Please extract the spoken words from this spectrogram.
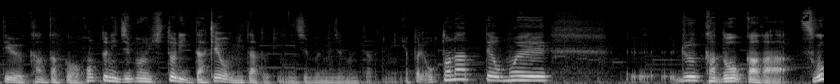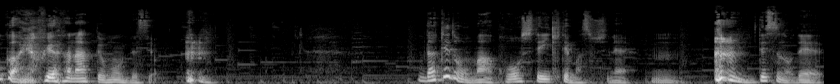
っていう感覚を本当に自分一人だけを見た時に自分自分見た時にやっぱり大人って思えるかどうかがすごくあやふやだなって思うんですよ。だけどまあこうして生きてますしね。うん、ですので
